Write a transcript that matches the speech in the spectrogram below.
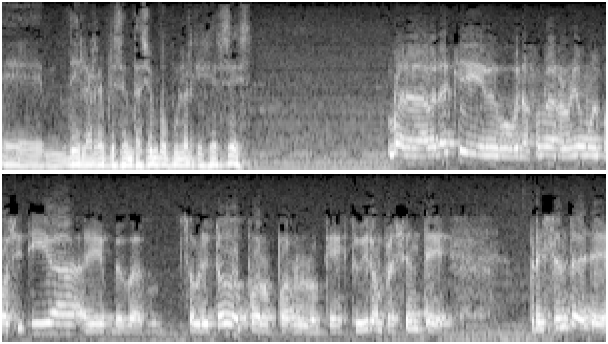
eh, de la representación popular que ejerces. Bueno, la verdad es que bueno, fue una reunión muy positiva, eh, sobre todo por, por lo que estuvieron presentes presente, eh,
